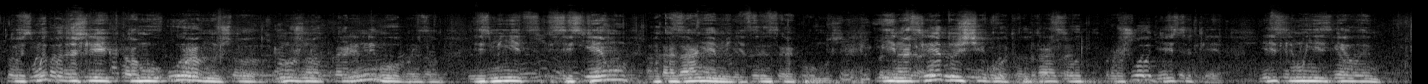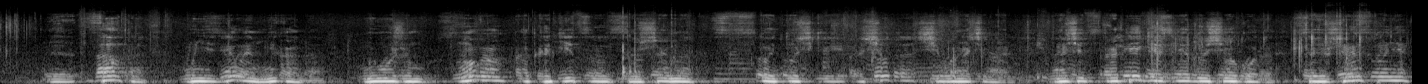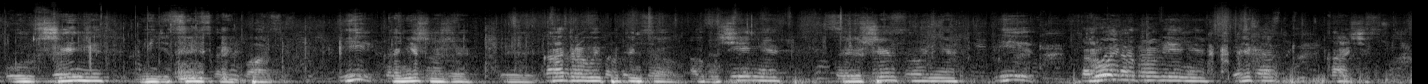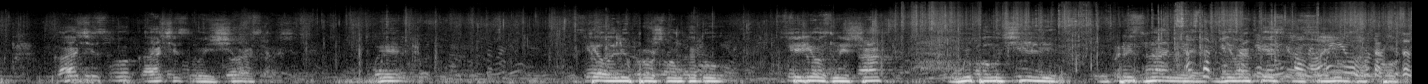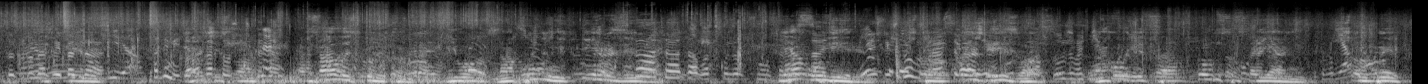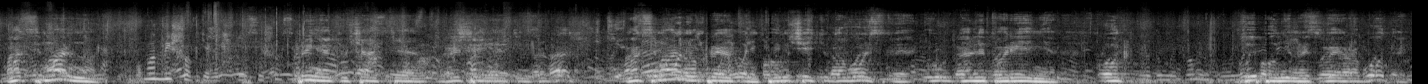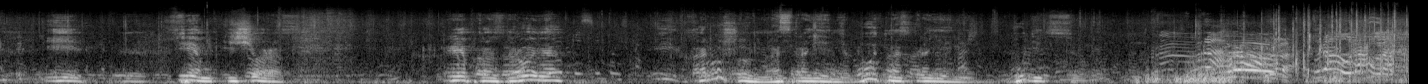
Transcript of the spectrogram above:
То есть мы подошли к тому уровню, что нужно коренным образом изменить систему оказания медицинской помощи. И на следующий год, как раз вот прошло 10 лет, если мы не сделаем э, завтра мы не сделаем никогда. Мы можем снова откатиться совершенно с той точки отсчета, с чего начинали. Значит, стратегия следующего года – совершенствование, улучшение медицинской базы. И, конечно же, э, кадровый потенциал, обучение, совершенствование. И второе направление – это качество. Качество, качество, еще раз качество. Мы сделали в прошлом году серьезный шаг. Мы получили признание Европейского Союза по системе качества. Осталось только его наполнить и развивать. Я уверен, что каждый из вас находится в том состоянии, чтобы максимально принять участие в решении этих задач, максимально при этом получить удовольствие и удовлетворение от выполненной своей работы. И э, всем еще раз крепкого здоровья и хорошего настроения. Будет настроение, будет все. Ура, ура, ура!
